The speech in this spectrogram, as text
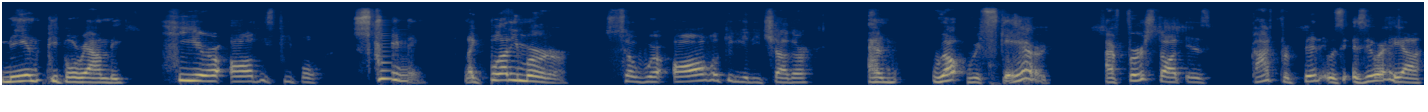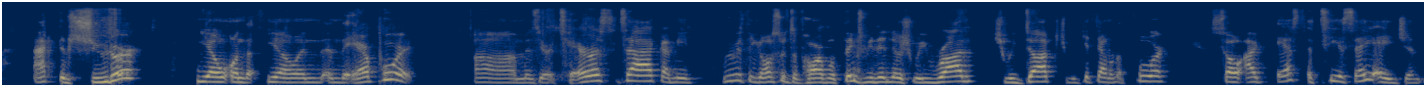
me and the people around me hear all these people screaming like bloody murder. So we're all looking at each other and well we're scared. Our first thought is god forbid it was is there a uh, active shooter you know on the you know in, in the airport um is there a terrorist attack i mean we were thinking all sorts of horrible things. We didn't know should we run? Should we duck? Should we get down on the floor? So I asked a TSA agent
